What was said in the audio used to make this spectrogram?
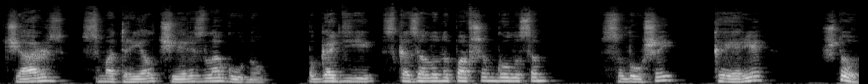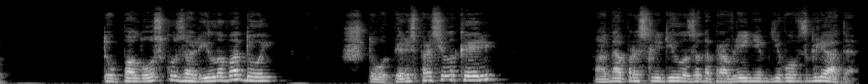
Чарльз смотрел через лагуну. «Погоди», — сказал он упавшим голосом. «Слушай, Кэрри...» «Что?» Ту полоску залила водой. «Что?» — переспросила Кэрри. Она проследила за направлением его взгляда.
